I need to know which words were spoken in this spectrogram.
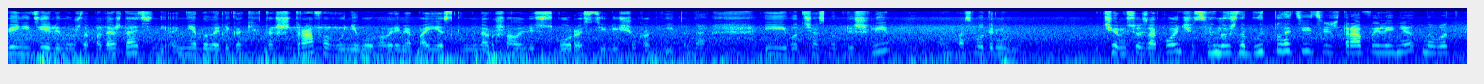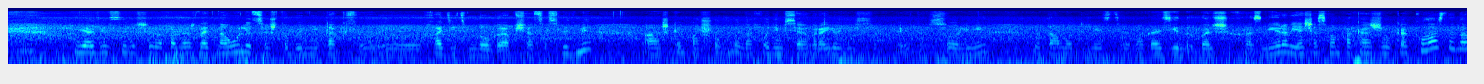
две недели нужно подождать, не- было ли каких-то штрафов у него во время поездки, не нарушала ли скорость или еще какие-то, да. И вот сейчас мы пришли, посмотрим, чем все закончится, нужно будет платить штраф или нет. Но вот я здесь решила подождать на улице, чтобы не так э, ходить много, общаться с людьми. Ашкин пошел. Мы находимся в районе Соли. Вот там вот есть магазин больших размеров. Я сейчас вам покажу, как классно на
